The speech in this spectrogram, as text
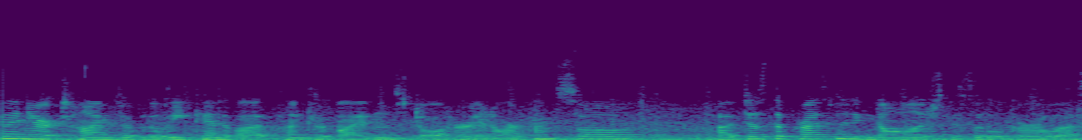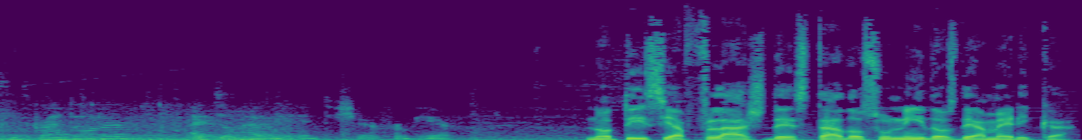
The New York Times over the weekend about Hunter Biden's daughter in Arkansas. Uh, does the president acknowledge this little girl as his granddaughter? I don't have anything to share from here. Noticia flash de Estados Unidos de América.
